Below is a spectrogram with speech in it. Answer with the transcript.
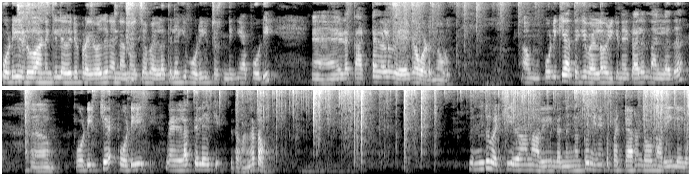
പൊടി ഇടുവാണെങ്കിൽ ഒരു പ്രയോജനം എന്നാന്ന് വെച്ചാൽ വെള്ളത്തിലേക്ക് പൊടി ഇട്ടിട്ടുണ്ടെങ്കിൽ ആ പൊടി ഇവിടെ കട്ടകൾ വേഗം ഉടഞ്ഞോളും. പൊടിക്കകത്തേക്ക് വെള്ളം ഒഴിക്കുന്നേക്കാളും നല്ലത് പൊടിക്ക് പൊടി വെള്ളത്തിലേക്ക് ഇടണം കേട്ടോ. എന്ത് പറ്റിയതാണെന്ന് അറിയില്ല. നിങ്ങൾക്ക് ഇങ്ങനെയൊക്കെ പറ്റാറുണ്ടോ എന്ന് അറിയില്ലല്ലോ.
